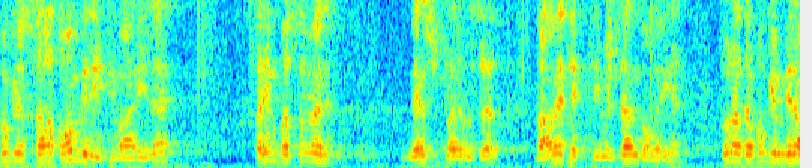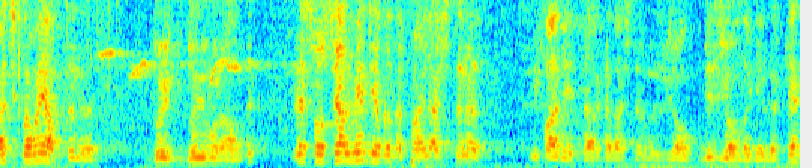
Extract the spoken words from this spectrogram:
bugün saat 11 itibariyle sayın basın ve mensuplarımızı davet ettiğimizden dolayı burada bugün bir açıklama yaptığını duy, duyumunu aldık ve sosyal medyada da paylaştığını ifade etti arkadaşlarımız biz, yol, biz yolda gelirken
